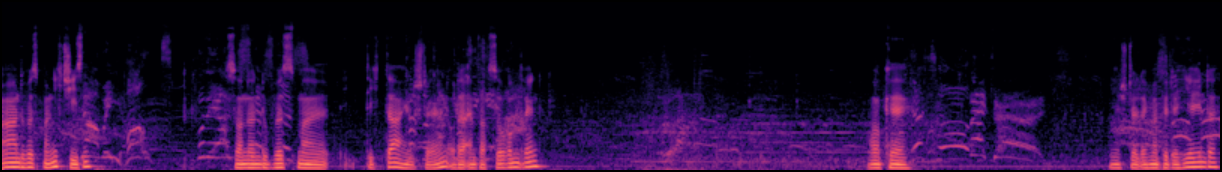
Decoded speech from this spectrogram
Ah, du wirst mal nicht schießen. Sondern du wirst mal dich dahin stellen oder einfach so rumdrehen. Okay. Ihr stellt euch mal bitte hier hinter.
